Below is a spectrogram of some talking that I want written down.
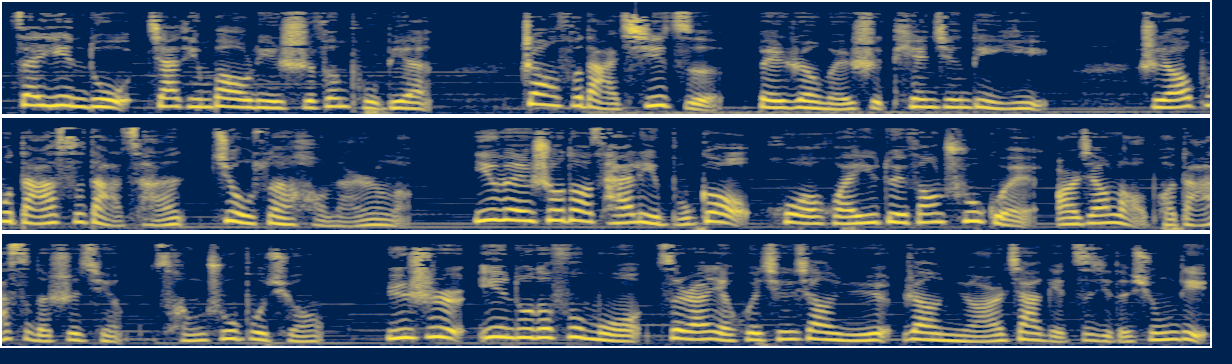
在印度，家庭暴力十分普遍，丈夫打妻子被认为是天经地义，只要不打死打残，就算好男人了。因为收到彩礼不够或怀疑对方出轨而将老婆打死的事情层出不穷，于是印度的父母自然也会倾向于让女儿嫁给自己的兄弟。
